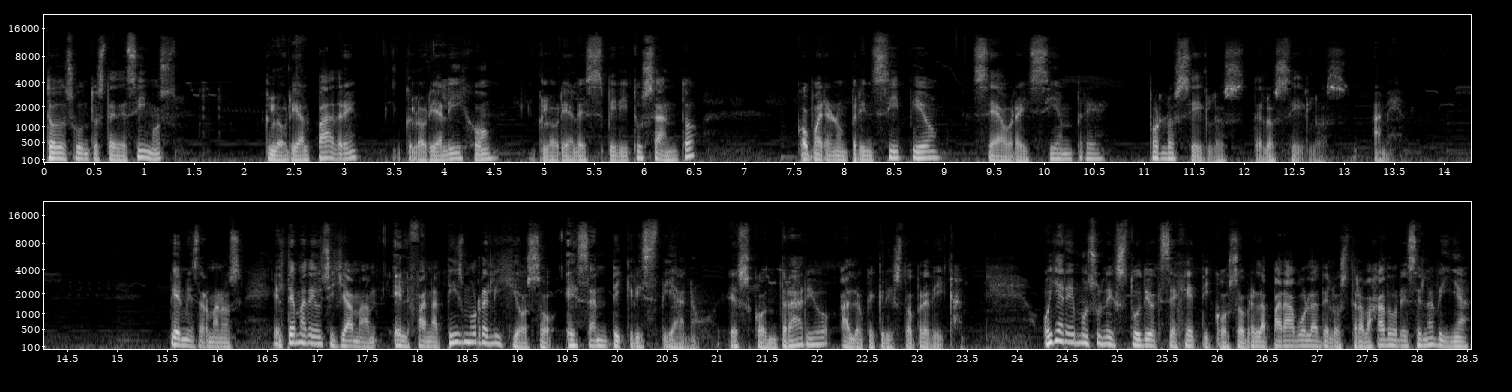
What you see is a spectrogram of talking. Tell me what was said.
Todos juntos te decimos, Gloria al Padre, Gloria al Hijo, Gloria al Espíritu Santo, como era en un principio, sea ahora y siempre, por los siglos de los siglos. Amén. Bien, mis hermanos, el tema de hoy se llama El fanatismo religioso es anticristiano, es contrario a lo que Cristo predica. Hoy haremos un estudio exegético sobre la parábola de los trabajadores en la viña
